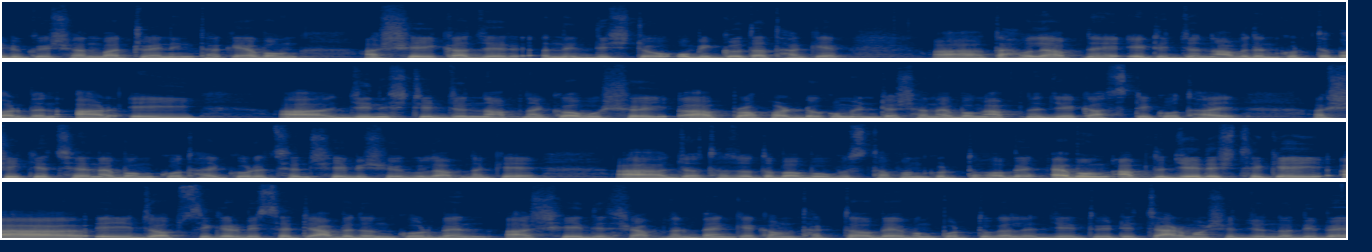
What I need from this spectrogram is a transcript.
এডুকেশন বা ট্রেনিং থাকে এবং সেই কাজের নির্দিষ্ট অভিজ্ঞতা থাকে তাহলে আপনি এটির জন্য আবেদন করতে পারবেন। আর এই জিনিসটির জন্য আপনাকে অবশ্যই প্রপার ডকুমেন্টেশন এবং আপনি যে কাজটি কোথায় শিখেছেন এবং কোথায় করেছেন সেই বিষয়গুলো আপনাকে যথাযথভাবে উপস্থাপন করতে হবে। এবং আপনি যে দেশ থেকেই এই জব সিকার ভিসাটি আবেদন করবেন সেই দেশে আপনার ব্যাংক অ্যাকাউন্ট থাকতে হবে এবং পর্তুগালে যেহেতু এটি চার মাসের জন্য দিবে,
